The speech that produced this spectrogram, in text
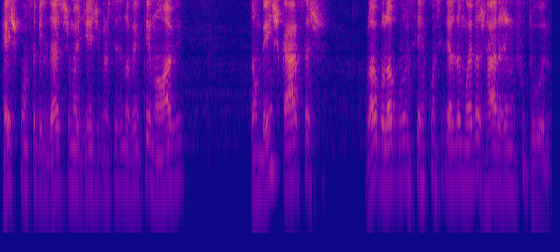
responsabilidade, as moedinhas de 1999 estão bem escassas, logo logo vão ser consideradas moedas raras no futuro.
